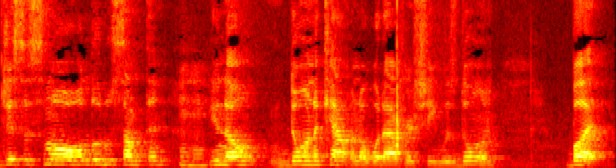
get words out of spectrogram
just a small little something, mm-hmm. you know, doing accounting or whatever she was doing. But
